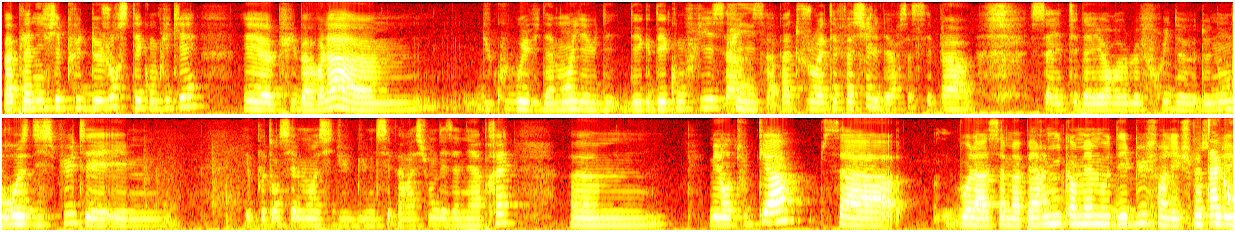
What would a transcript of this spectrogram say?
bah, planifiait plus de deux jours, c'était compliqué. Et puis, bah voilà. du coup, évidemment, il y a eu des, des, des conflits. et Ça n'a pas toujours été facile. D'ailleurs, ça c'est pas. Ça a été d'ailleurs le fruit de, de nombreuses disputes et, et, et potentiellement aussi du- d'une séparation des années après. Euh, mais en tout cas, ça, voilà, ça m'a permis quand même au début, enfin les, je De pense que les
